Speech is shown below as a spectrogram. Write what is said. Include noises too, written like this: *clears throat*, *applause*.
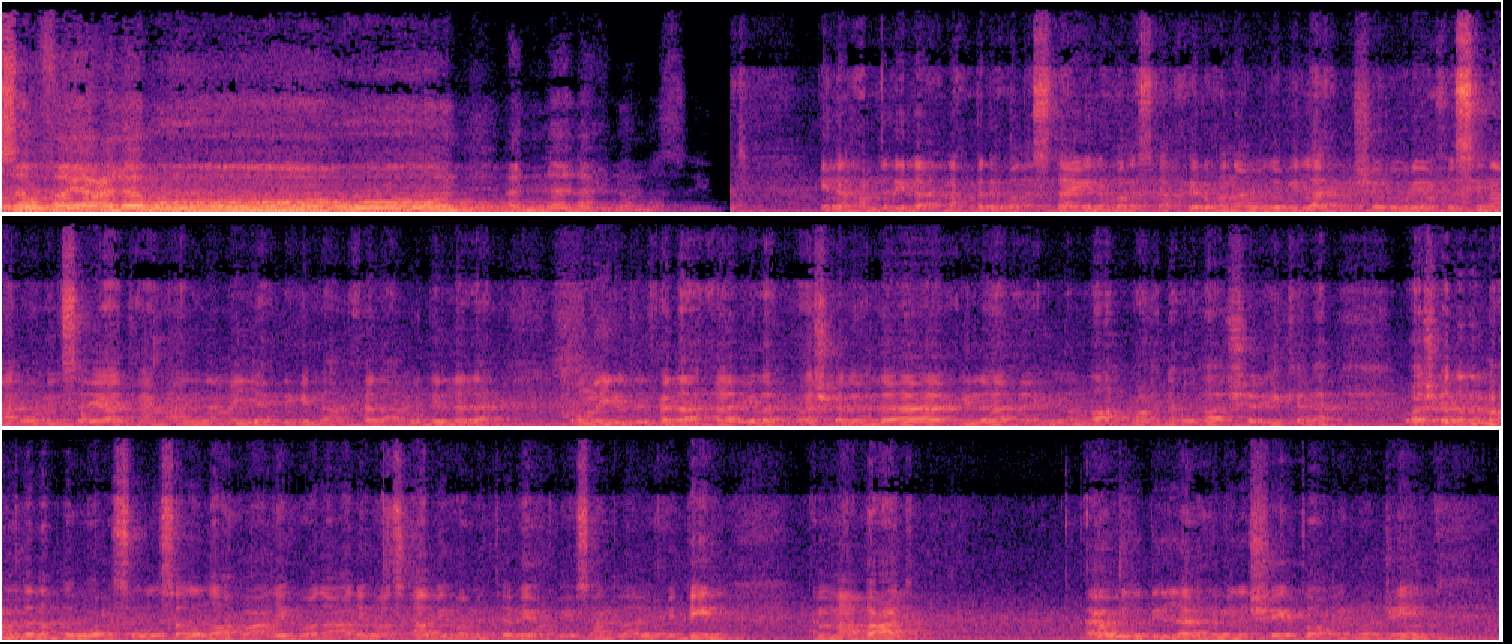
سوف يعلمون أن نحن المسلمون. إن الحمد لله نحمده ونستعينه ونستغفره ونعوذ بالله من شرور أنفسنا ومن سيئات أعمالنا. من يهده الله فلا مضل له ومن يضلل فلا هادي له. وأشهد أن لا إله إلا الله وحده لا شريك له. وأشهد أن محمدا عبده ورسوله صلى الله عليه وعلى آله وأصحابه ومن تبعهم بإحسان إلى يوم الدين. أما بعد أعوذ بالله من الشيطان الرجيم.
